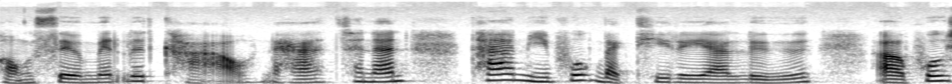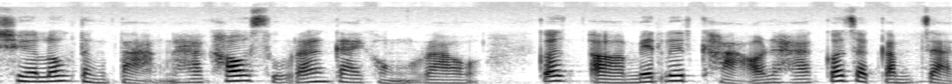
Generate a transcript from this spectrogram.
ของเซลล์เม็ดเลือดขาวนะคะฉะนั้นถ้ามีพวกแบคทีเรียหรืออพวกเชื้อโรคต่างๆนะคะเข้าสู่ร่างกายของเรา ก็เม็ดเลือดขาวนะคะ ก็จะกำจัด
